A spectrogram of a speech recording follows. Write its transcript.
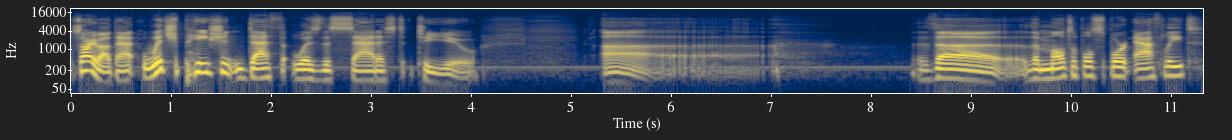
Sorry about that. Which patient death was the saddest to you? Uh, the the multiple sport athlete,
